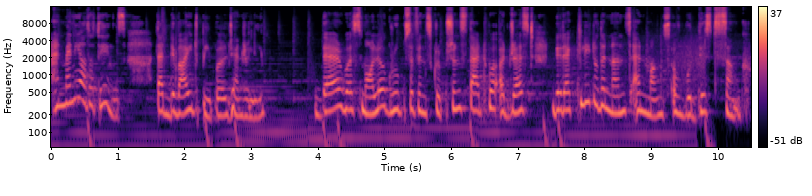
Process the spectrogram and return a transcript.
and many other things that divide people generally there were smaller groups of inscriptions that were addressed directly to the nuns and monks of Buddhist Sangh.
